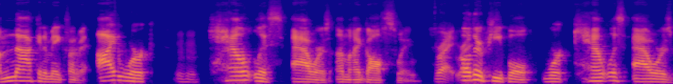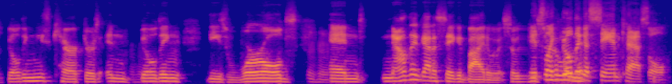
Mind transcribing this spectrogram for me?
I'm not going to make fun of it. I work hmm countless hours on my golf swing. Right, right. Other people work countless hours building these characters and Mhm. building these worlds, Mhm. and now they've got to say goodbye to it. So It's like building a sandcastle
